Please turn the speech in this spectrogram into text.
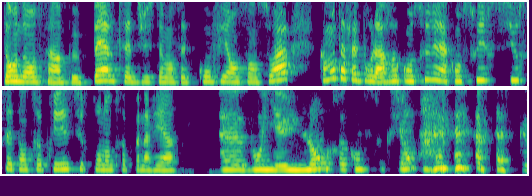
tendance à un peu perdre cette, justement cette confiance en soi. Comment tu as fait pour la reconstruire et la construire sur cette entreprise, sur ton entrepreneuriat? Euh, bon, il y a eu une longue reconstruction parce que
